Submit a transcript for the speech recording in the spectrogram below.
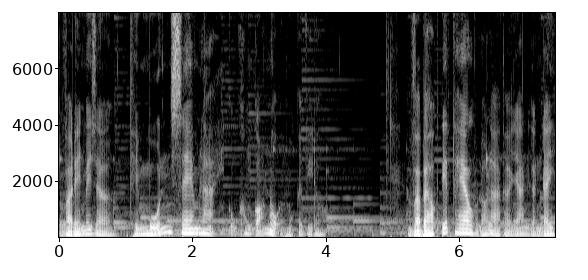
Và đến bây giờ thì muốn xem lại cũng không có nổi một cái video. Và bài học tiếp theo đó là thời gian gần đây,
